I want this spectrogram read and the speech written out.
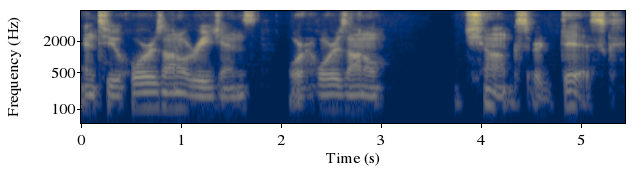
into horizontal regions or horizontal chunks or discs.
